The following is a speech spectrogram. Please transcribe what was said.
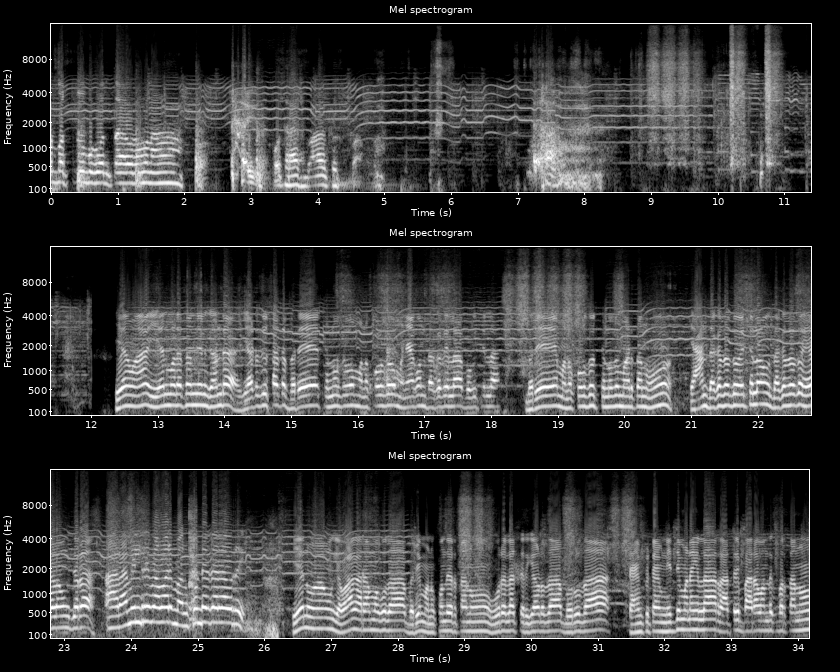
ಯಾರು ಬತ್ತು ಭಗವಂತ ರಮಣ. ತ್ರಾಸ ಭಾಳ ಕಷ್ಟ. ಏವ ಏನ್ ಮಾಡತಾನ ನಿನ್ ಗಂಡ? ಎರಡು ದಿವಸ ಆತ ಬರೇ ತಿನ್ನೋದು ಮನಕೊಳ್ದು ಮನ್ಯಾಗ ಒಂದ್ ದಗದಿಲ್ಲ ಬಗುತ್ತಿಲ್ಲ ಬರೇ ಮನಕೊಳ್ದು ತಿನ್ನೋದು ಮಾಡ್ತಾನು. ಯಾನ್ ದಗದದು ಐತಿಲ್ಲ ಅವ್ನ್ ದಗದದು ಹೇಳ ಅವಂಗ್ ಜರ. ಆರಾಮಿಲ್ರಿ ಮಾಮಾರಿ ಮನ್ಕೊಂಡಿದಾರ ಅವ್ರಿ. ಏನು ಅವಂಗ ಯಾವಾಗ ಆರಾಮಾಗುದ ಬರೀ ಮನ್ಕೊಂಡ್ ಇರ್ತಾನು ಊರೆಲ್ಲ ತಿರ್ಗ್ಯಾಡುದ ಬರುದ ಟೈಮ್ ಟು ಟೈಮ್ ನಿದ್ದೆ ಮಾಡಂಗಿಲ್ಲ ರಾತ್ರಿ ಬಾರ ಒಂದಕ್ ಬರ್ತಾನು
